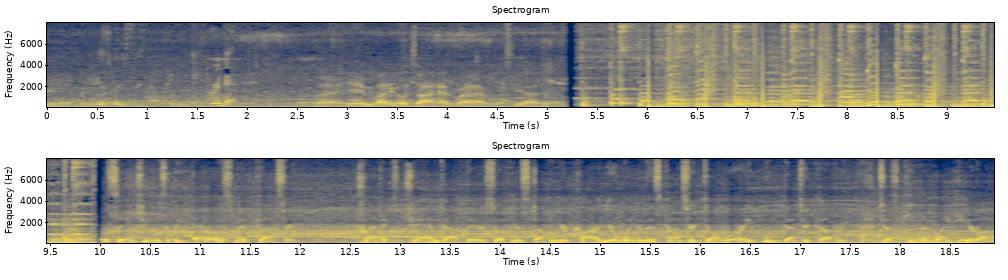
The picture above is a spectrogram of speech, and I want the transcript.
Yeah, That's what he's saying. We're dead. But yeah, we about to go try on that ride. We'll see y'all there. St. James at the Aerosmith concert. Traffic's jammed out there, so if you're stuck in your car on your way to this concert, don't worry, we've got you covered. Just keep it right here on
